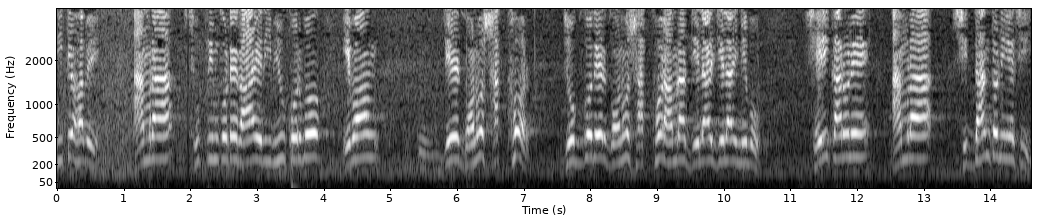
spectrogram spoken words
দিতে হবে। আমরা সুপ্রিম কোর্টের রায় রিভিউ করব এবং যে গণস্বাক্ষর, যোগ্যদের গণস্বাক্ষর আমরা জেলায় জেলায় নেব। সেই কারণে আমরা সিদ্ধান্ত নিয়েছি।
